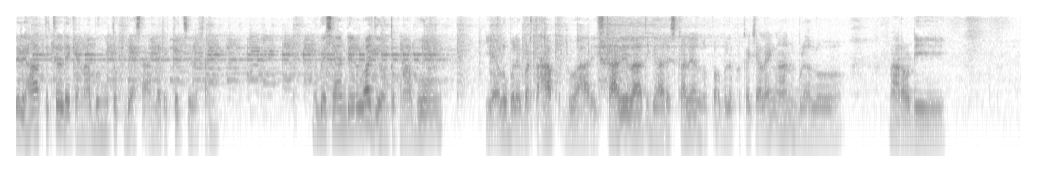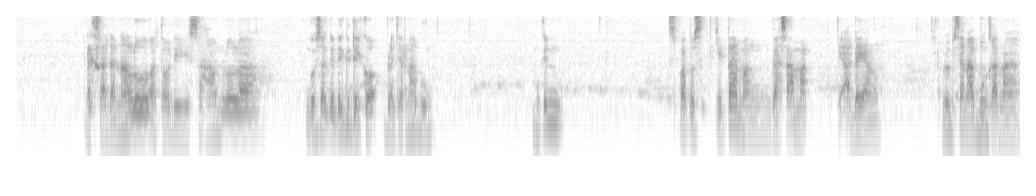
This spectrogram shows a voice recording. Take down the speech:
Dari hal kecil deh kayak nabung itu kebiasaan dari kecil kan. Kebiasaan diri lu aja untuk nabung. Ya lu boleh bertahap dua hari sekali lah tiga hari sekali lu boleh pakai celengan boleh lu naruh di reksadana lu atau di saham lu lah. Gak usah gede-gede kok belajar nabung. Mungkin sepatu kita emang gak sama. Kayak ada yang belum bisa nabung karena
